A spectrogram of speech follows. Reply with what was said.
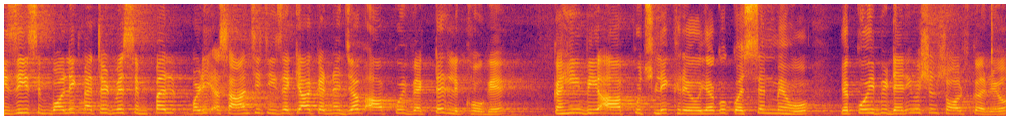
easy symbolic method में सिंपल बड़ी आसान सी चीज़ है क्या करना है जब आप कोई वेक्टर लिखोगे कहीं भी आप कुछ लिख रहे हो या कोई क्वेश्चन में हो या कोई भी डेरिवेशन सॉल्व कर रहे हो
